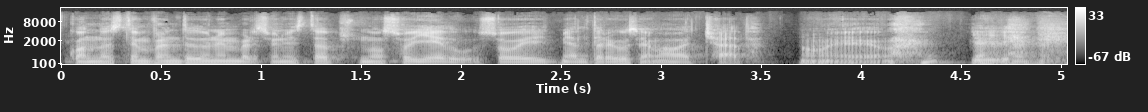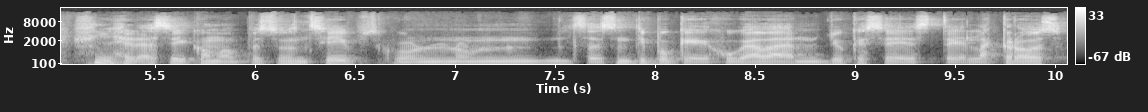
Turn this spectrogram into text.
cuando esté enfrente de un inversionista, pues no soy Edu, soy mi alter ego se llamaba Chad, ¿no? Eh, y, y, era así como, pues un sí, pues con un, es un tipo que jugaba, yo qué sé, este, lacrosse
